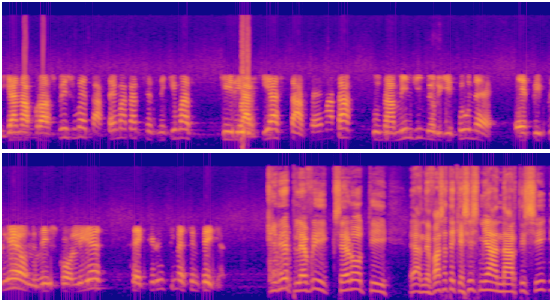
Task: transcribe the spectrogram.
για να προασπίσουμε τα θέματα της εθνικής μας κυριαρχίας, τα θέματα του να μην δημιουργηθούν επιπλέον δυσκολίες σε κρίσιμες συνθήκες. Κύριε Πλεύρη, ξέρω ότι ε, ανεβάσατε κι εσείς μια ανάρτηση,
